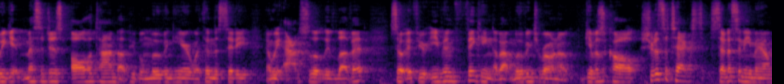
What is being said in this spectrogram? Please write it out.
We get messages all the time about people moving here within the city, and we absolutely love it. So if you're even thinking about moving to Roanoke, give us a call, shoot us a text, send us an email.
